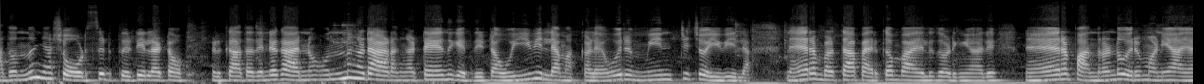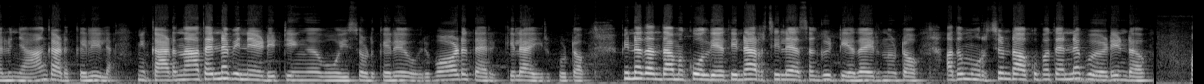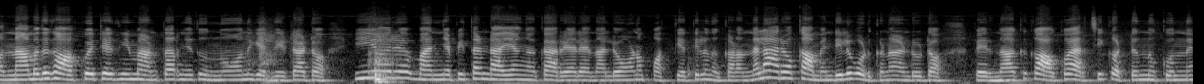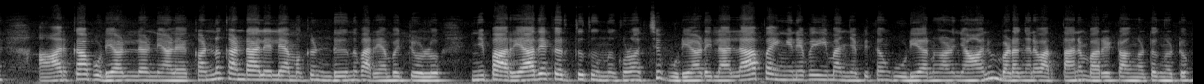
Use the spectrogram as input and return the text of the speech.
അതൊന്നും ഞാൻ ഷോർട്സ് എടുത്തിട്ടില്ല കേട്ടോ എടുക്കാത്തതിന്റെ കാരണം ഒന്നും ഇങ്ങോട്ട് അടങ്ങട്ടെ എന്ന് കരുതിയിട്ടോ ഒഴിവില്ല മക്കളെ ഒരു മിനിറ്റ് ചൊയ്വില്ല നേരം പോലത്തെ ആ പരക്കം പായൽ തുടങ്ങിയാൽ നേരം പന്ത്രണ്ട് ഒരു മണിയായാലും ഞാൻ കടക്കലില്ല. കടന്നാൽ തന്നെ പിന്നെ എഡിറ്റിങ് വോയിസ് കൊടുക്കൽ ഒരുപാട് തിരക്കിലായിരിക്കും കേട്ടോ പിന്നെ അതെന്താ നമുക്ക് ഒലിയത്തിന്റെ അറച്ചി ലേസം കിട്ടിയതായിരുന്നു. കേട്ടോ അത് മുറിച്ചുണ്ടാക്കുമ്പോൾ തന്നെ പേടിയുണ്ടാവും. ഒന്നാമത് കാക്കുപറ്റിയത് നീ മണത്തറിഞ്ഞ് തിന്നോന്ന് കരുതിയിട്ടാട്ടോ. ഈ ഒരു മഞ്ഞപ്പിത്ത ഉണ്ടായ ഞങ്ങൾക്ക് അറിയാലേ നല്ലോണം പത്യത്തിൽ നിൽക്കണം എന്നാലും ആരോ കമന്റിൽ കൊടുക്കണ കണ്ടു കേട്ടോ പെരുന്നാൾക്ക് കാക്കു ഇറച്ചി കെട്ടും നിൽക്കുന്ന് ആർക്കാ പൊടിയാളില്ല എണ്ണിയാളെ കണ്ണ് കണ്ടാലല്ലേ നമുക്ക് ഉണ്ട് എന്ന് പറയാൻ പറ്റുള്ളൂ. ഇനിയിപ്പോൾ അറിയാതെയൊക്കെ എടുത്ത് തിന്നിക്കണം? ഒച്ച പൊടിയാടില്ല. അല്ല അപ്പം എങ്ങനെയപ്പോൾ ഈ മഞ്ഞപ്പിത്തം കൂടിയാറുങ്ങാണ് ഞാനും ഇവിടെ ഇങ്ങനെ വർത്താനം പറയട്ടോ അങ്ങോട്ടും ഇങ്ങോട്ടും.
